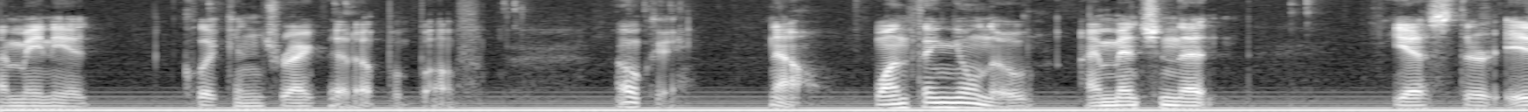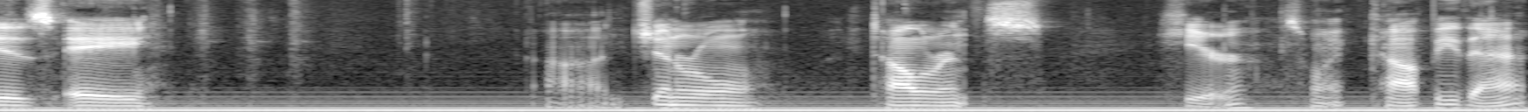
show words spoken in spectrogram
I may need to click and drag that up above. Okay, now one thing you'll note, I mentioned that yes there is a uh, general tolerance here, so I copy that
